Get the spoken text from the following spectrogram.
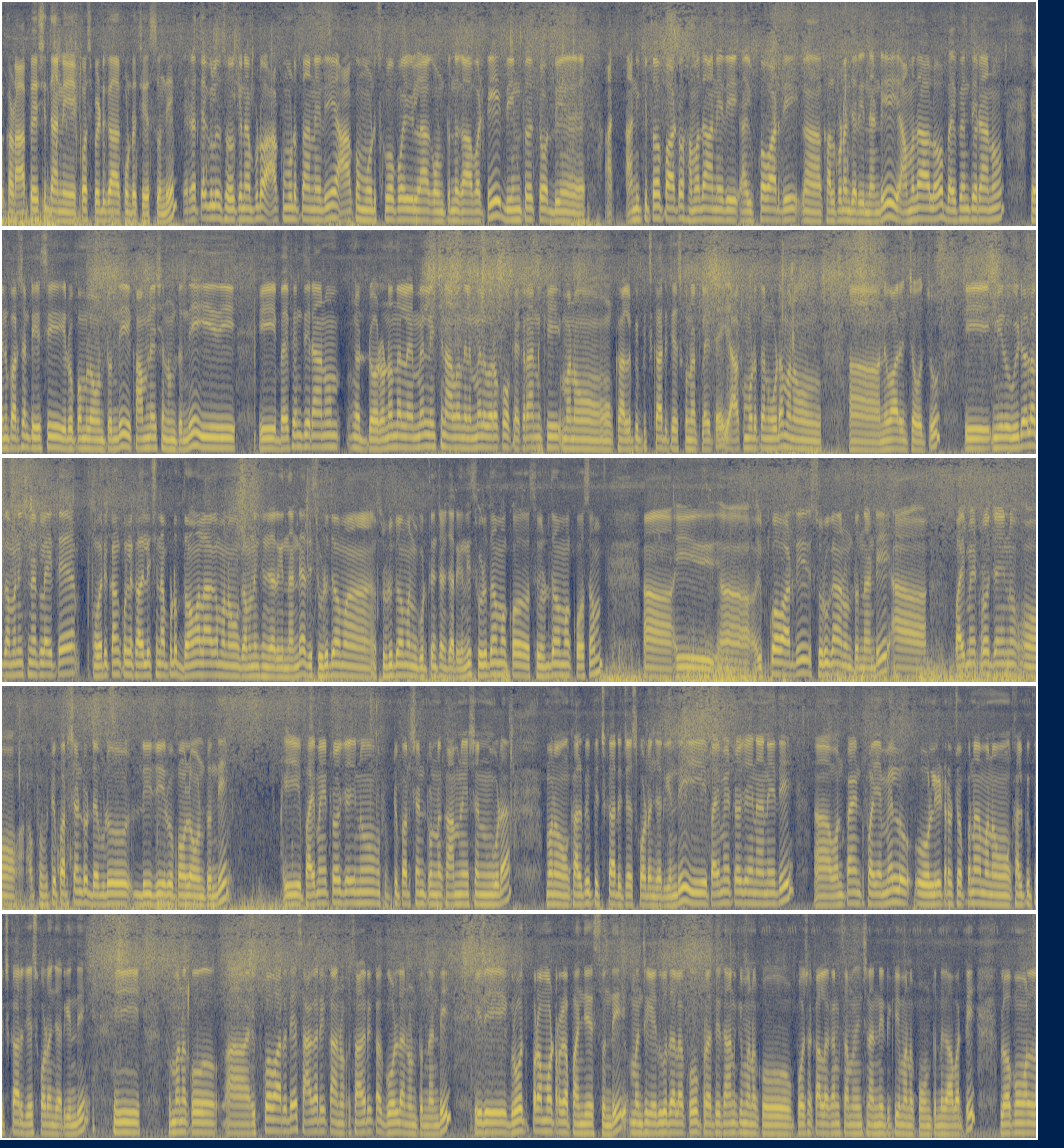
అక్కడ ఆపేసి దాన్ని ఎక్కువ స్ప్రెడ్ కాకుండా చేస్తుంది. ఎర్ర తెగులు సోకినప్పుడు ఆకుముడత అనేది ఆకు ముడుచుకోపోయేలాగా ఉంటుంది కాబట్టి దీంతో అనికితో పాటు హమదా అనేది ఇప్పుకోవాడిది కలపడం జరిగిందండి. అమదాలో బైఫెన్తిరాను టెన్ పర్సెంట్ ఈసీ రూపంలో ఉంటుంది. ఈ కాంబినేషన్ ఉంటుంది. ఈ ఈ బైఫెన్తిరాను రెండు వందల ఎంఎల్ నుంచి నాలుగు వందల ఎంఎల్ వరకు ఒక ఎకరానికి మనం కలిపి పిచికారీ చేసుకున్నట్లయితే ఈ ఆకుముడతను కూడా మనం నివారించవచ్చు. ఈ మీరు వీడియోలో గమనించినట్లయితే వరి కంకుల్ని కదిలించినప్పుడు దోమలాగా మనం గమనించడం జరిగిందండి. అది సుడిదోమ సుడిదోమని గుర్తించడం జరిగింది. సుడిదోమ కో సుడిదోమ కోసం ఈ ఆ, ఇఫ్కో వాడిది సురుగా అని ఉంటుందండి. ఆ పైమెట్రోజైన్ ఫిఫ్టీ పర్సెంట్ డబ్ల్యూడిజీ రూపంలో ఉంటుంది. ఈ పైమెట్రోజైన్ ఫిఫ్టీ పర్సెంట్ ఉన్న కాంబినేషన్ కూడా మనం కలిపి పిచికారీ చేసుకోవడం జరిగింది. ఈ పైమెట్రోజైన్ అనేది one point five ML litre చొప్పున మనం కలిపి పిచికారీ చేసుకోవడం జరిగింది. ఈ మనకు ఇఫ్కో వారిదే సాగరిక అను సాగరిక గోల్డ్ అని ఉంటుందండి. ఇది గ్రోత్ ప్రమోటర్గా పనిచేస్తుంది. మంచిగా ఎదుగుదలకు ప్రతి దానికి మనకు పోషకాలకు సంబంధించిన అన్నిటికీ మనకు ఉంటుంది కాబట్టి లోపం వల్ల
